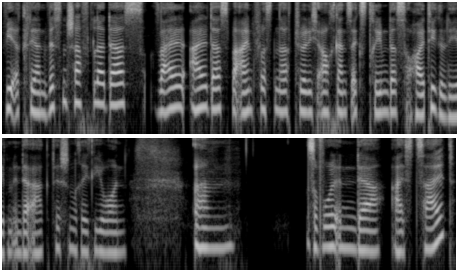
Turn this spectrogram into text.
Wie erklären Wissenschaftler das? Weil all das beeinflusst natürlich auch ganz extrem das heutige Leben in der arktischen Region. Ähm, sowohl in der Eiszeit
